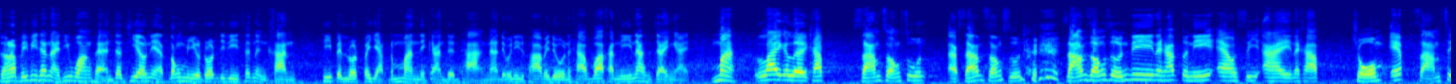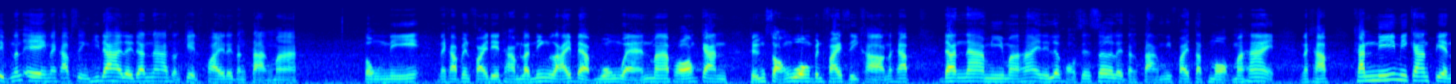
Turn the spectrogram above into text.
สำหรับพี่ๆท่านไหนที่วางแผนจะเที่ยวเนี่ยต้องมีรถดีๆสักหนึ่งคัน ที่เป็นรถประหยัดน้ำมันในการเดินทางนะ เดี๋ยววันนี้จะพาไปดูนะครับว่าคันนี้น่าสนใจไง มาไล่กันเลยครับ 320อะ320 320D นะครับตัวนี้ LCI นะครับโฉม F30 นั่นเองนะครับสิ่งที่ได้เลยด้านหน้าสังเกตไฟอะไรต่างๆ มา ตรงนี้นะครับเป็นไฟ daytime running light แบบวงแหวนมาพร้อมกันถึง 2 วงเป็นไฟสีขาวนะครับด้านหน้ามีมาให้ในเรื่องของเซ็นเซอร์อะไรต่างๆ มีไฟตัดหมอกมาให้นะครับคันนี้มีการเปลี่ยน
